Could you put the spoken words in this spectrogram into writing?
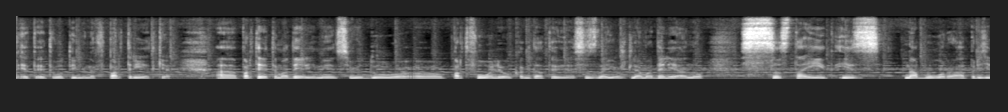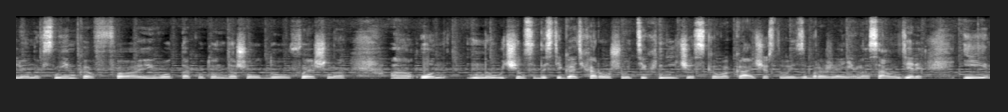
это, это вот именно в портретке. А портреты модели имеются в виду э, портфолио, когда ты создаешь для модели, оно состоит из набора определенных снимков, э, и вот так вот он дошел до фэшна. А, он научился достигать хорошего технического качества изображения на самом деле, и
